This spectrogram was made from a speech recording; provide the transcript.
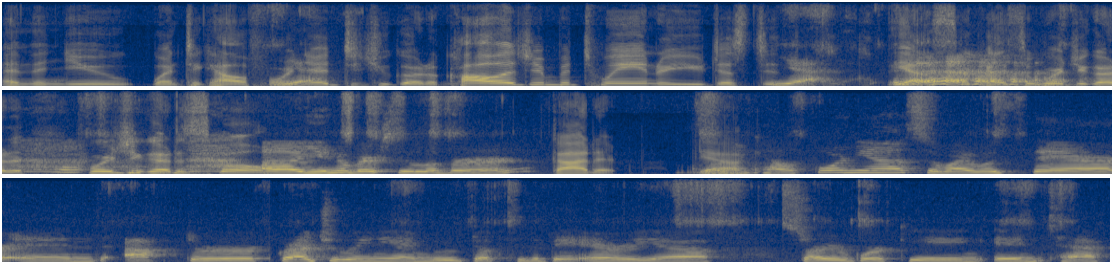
and then you went to California. Yeah. Did you go to college in between, or you just did? Yeah. Yes. Okay. So where'd you go to? Where'd you go to school? Uh, University of La Verne. Got it. Yeah. in California. So I was there, and after graduating, I moved up to the Bay Area, started working in tech,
